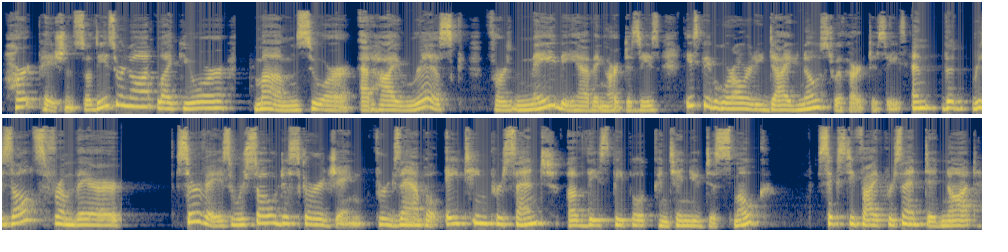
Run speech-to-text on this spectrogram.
heart patients. So these were not like your mums who are at high risk for maybe having heart disease. These people were already diagnosed with heart disease. And the results from their surveys were so discouraging. For example, 18% of these people continued to smoke 65% did not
